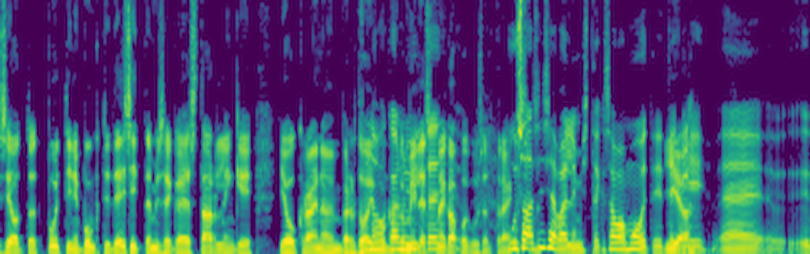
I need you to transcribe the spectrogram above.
seotud Putini punktide esitamisega ja Starlingi ja Ukraina ümber toimunuga no,, millest me ka põgusalt rääkisime. USA sisevalimistega samamoodi tegi ja. Eh,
